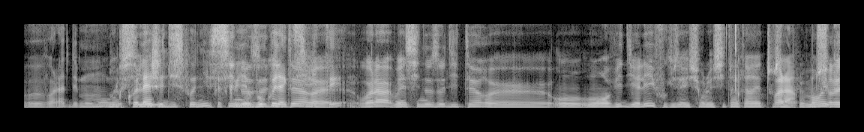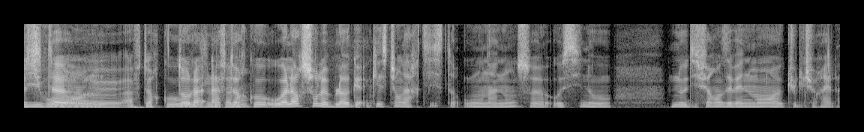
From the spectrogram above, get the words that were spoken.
euh, voilà, des moments où le collège est disponible parce qu'il y a beaucoup d'activités. Euh, voilà, mais si nos auditeurs ont, envie d'y aller, il faut qu'ils aillent sur le site internet tout simplement et puis ils vont dans Afterco, dans Afterco ou alors sur le blog Question d'artistes où on annonce aussi nos, nos différents événements culturels.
